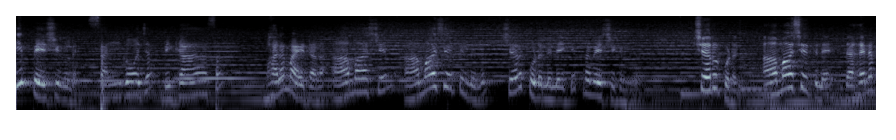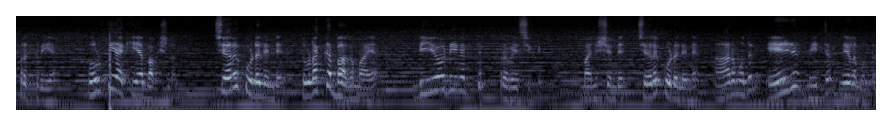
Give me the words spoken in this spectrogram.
ഈ പേശികളുടെ സങ്കോച വികാസ ഫലമായിട്ടാണ് ആമാശയം ആമാശയത്തിൽ നിന്നും ചെറുകുടലിലേക്ക് പ്രവേശിക്കുന്നത്. ചെറുകുടൽ ആമാശയത്തിലെ ദഹന പ്രക്രിയ പൂർത്തിയാക്കിയ ഭക്ഷണം. ചെറുകുടലിന്റെ തുടക്ക ഭാഗമായ ഡിയോഡിനത്തിൽ പ്രവേശിക്കും. മനുഷ്യന്റെ ചെറുകുടലിന് ആറ് മുതൽ ഏഴ് മീറ്റർ നീളമുണ്ട്.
